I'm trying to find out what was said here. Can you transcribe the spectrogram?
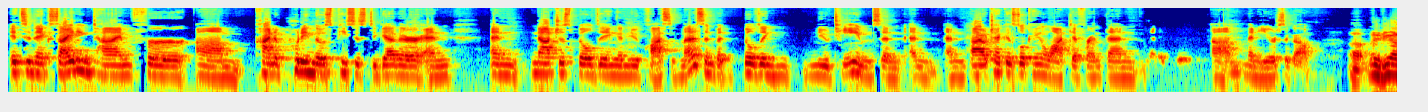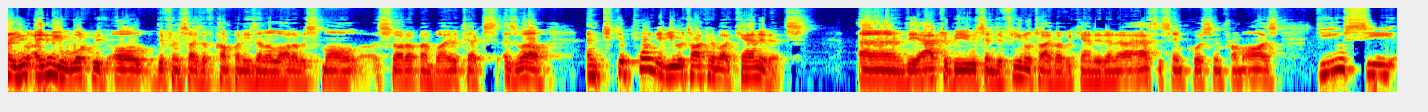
it's an exciting time for um, kind of putting those pieces together and and not just building a new class of medicine, but building new teams. And and and biotech is looking a lot different than um, many years ago. Uh, Adriana, you, I know you work with all different sizes of companies and a lot of small startup and biotechs as well. And to the point that you were talking about candidates, and the attributes and the phenotype of a candidate. And I asked the same question from Oz. Do you see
